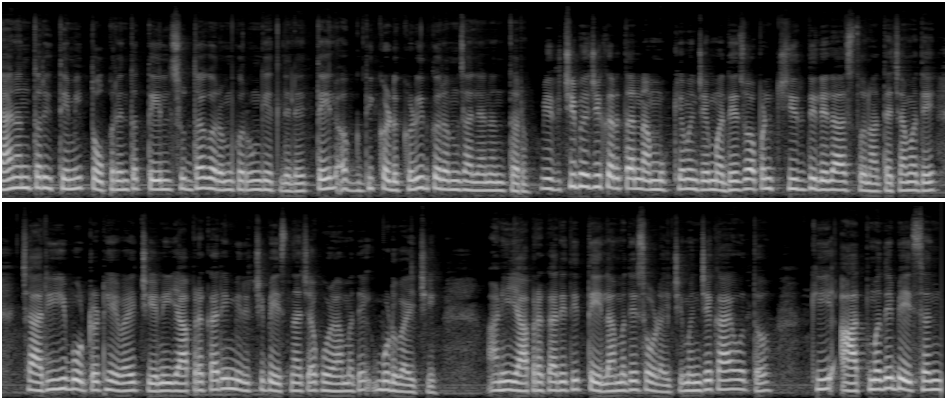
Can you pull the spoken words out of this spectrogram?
त्यानंतर इथे मी तोपर्यंत तेलसुद्धा गरम करून घेतलेलं आहे. तेल अगदी कडकडीत गरम झाल्यानंतर मिरची भजी करताना मुख्य म्हणजे मध्ये जो आपण चीर दिलेला असतो ना त्याच्यामध्ये चारीही बोटं ठेवायची आणि या प्रकारे मिरची बेसनाच्या घोळामध्ये बुडवायची आणि या प्रकारे ती तेलामध्ये सोडायची. म्हणजे काय होतं की आतमध्ये बेसन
